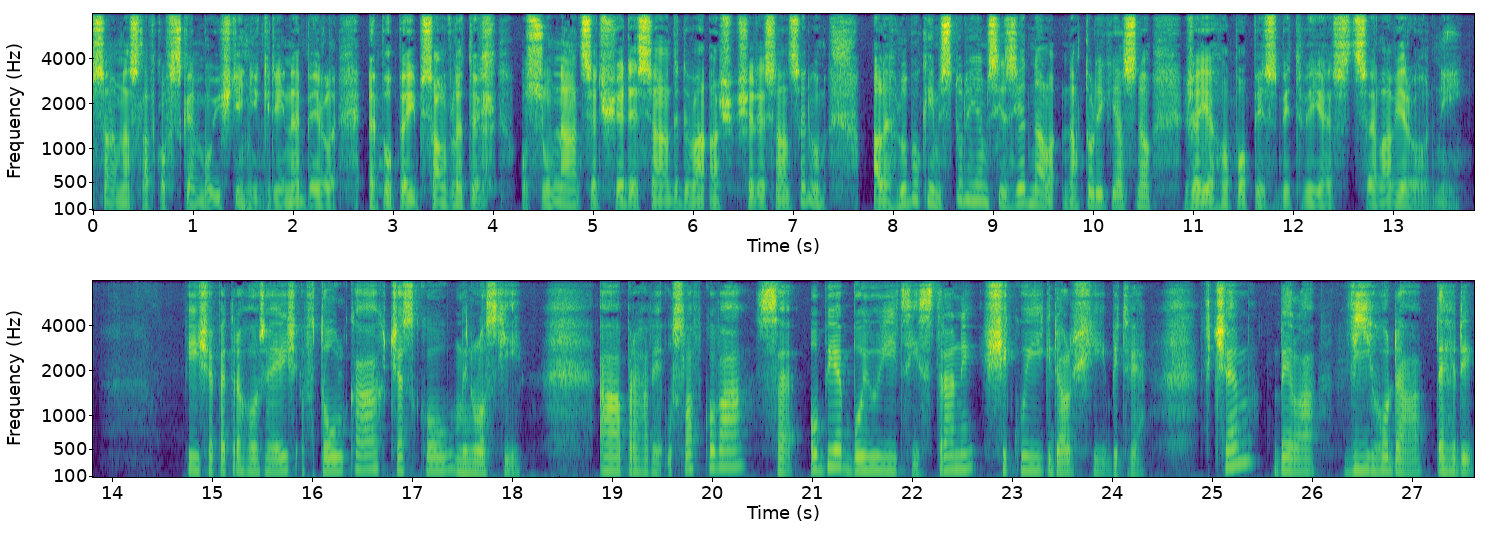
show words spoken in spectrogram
sám na Slavkovském bojišti nikdy nebyl. Epopej psal v letech 1862 až 67, ale hlubokým studiem si zjednal natolik jasno, že jeho popis bitvy je zcela věrohodný. Píše Petr Hořejš v toulkách českou minulostí. A právě u Slavkova se obě bojující strany šikují k další bitvě. V čem byla výhoda tehdy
